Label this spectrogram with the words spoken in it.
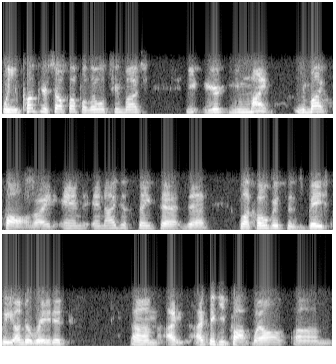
When you pump yourself up a little too much, you you're, you might you might fall right. And and I just think that that Blachowicz is basically underrated. Um, I I think he fought well. Um,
